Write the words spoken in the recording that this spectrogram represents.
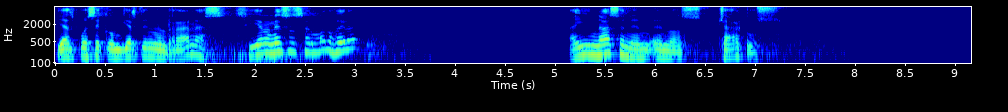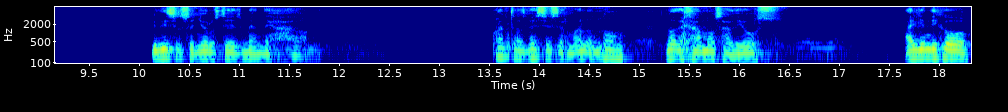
ya después se convierten en ranas. Si eran esos hermanos, era. Ahí nacen en, los charcos. Y dice Señor, ustedes me han dejado a mí. ¿Cuántas veces, hermanos, no, no dejamos a Dios? Alguien dijo,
